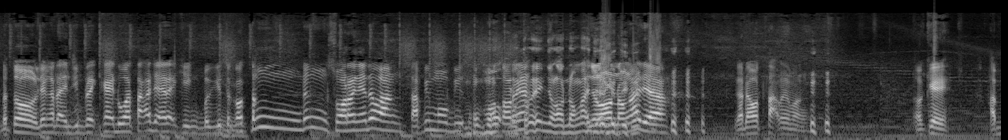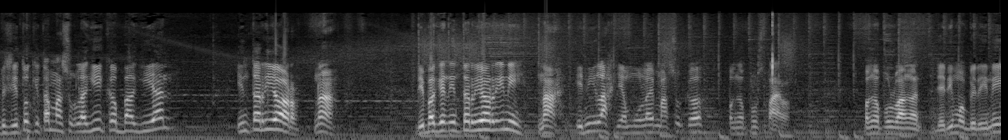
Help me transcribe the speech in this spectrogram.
Betul, dia nggak ada engine brake kayak dua tak aja Eric King. Begitu kau teng deng suaranya doang, tapi mobil Mo- motornya nyelonong aja nyelonong gitu ya. aja. Gak ada otak memang. Oke, habis itu kita masuk lagi ke bagian interior. Nah, di bagian interior ini, nah inilah yang mulai masuk ke pengepul style. Pengepul banget. Jadi mobil ini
